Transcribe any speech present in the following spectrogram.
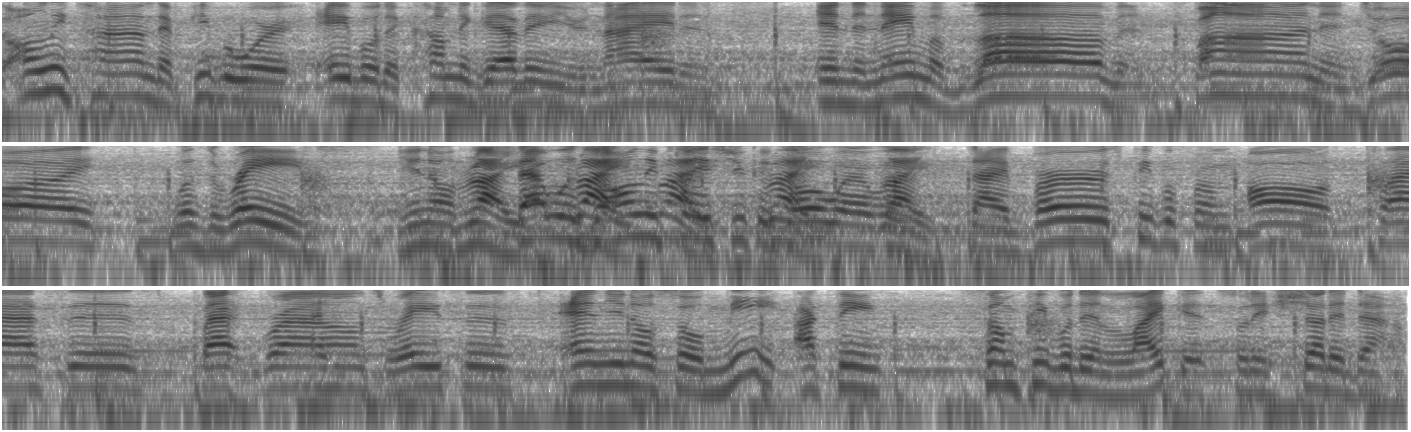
the only time that people were able to come together and unite and in the name of love and fun and joy was the raves. You know, Right, that was right, the only right, place you could go where it was right. diverse, people from all classes, backgrounds, races. And you know, so me, I think some people didn't like it, so they shut it down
